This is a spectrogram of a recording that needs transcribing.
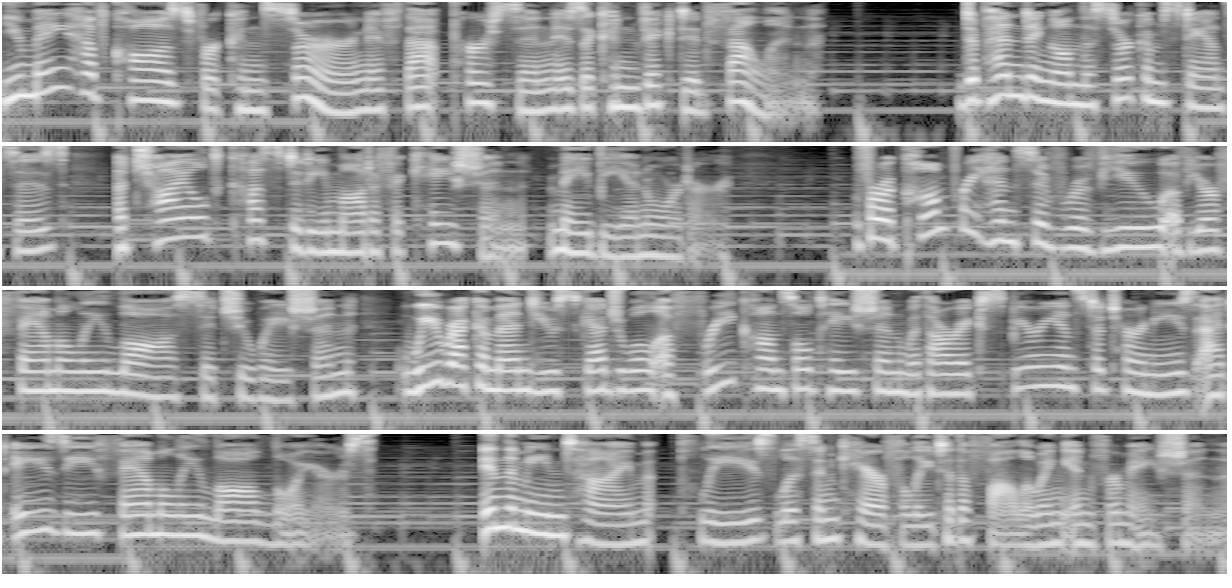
you may have cause for concern if that person is a convicted felon. Depending on the circumstances, a child custody modification may be in order. For a comprehensive review of your family law situation, we recommend you schedule a free consultation with our experienced attorneys at AZ Family Law Lawyers. In the meantime, please listen carefully to the following information.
